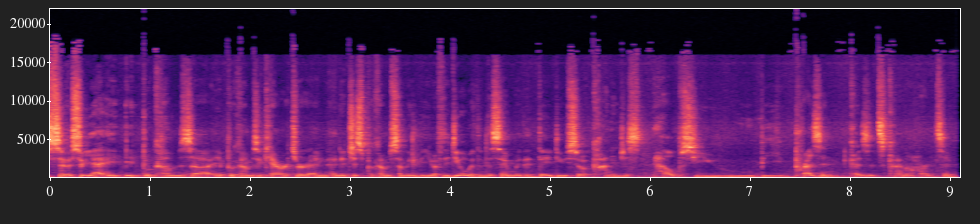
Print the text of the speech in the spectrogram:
so, so yeah, it, it becomes uh, it becomes a character, and, and it just becomes something that you have to deal with in the same way that they do. So it kind of just helps you be present because it's kind of hard to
